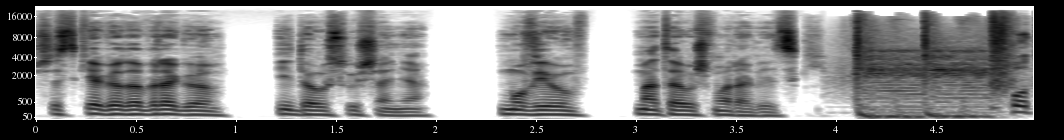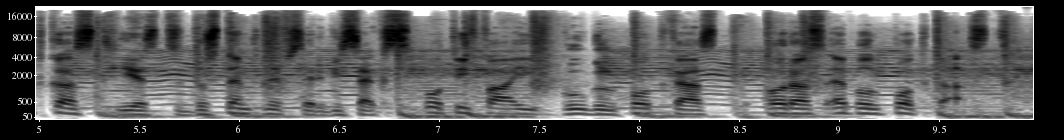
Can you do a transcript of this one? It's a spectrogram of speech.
Wszystkiego dobrego i do usłyszenia. Mówił Mateusz Morawiecki. Podcast jest dostępny w serwisach Spotify, Google Podcast oraz Apple Podcast.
